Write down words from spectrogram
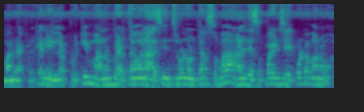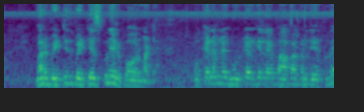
మనం ఎక్కడికైనా వెళ్ళినప్పటికీ మనం పెడతామని ఆశించిన వాళ్ళు ఉంటారు సుమా. వాళ్ళు డిసప్పాయింట్ చేయకుండా మనం మనం పెట్టింది పెట్టేసుకుని వెళ్ళిపోవాలన్నమాట. ఓకేనా? నేను గుడికాడికి వెళ్ళాక పాప అక్కడ తీరుతుంది.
